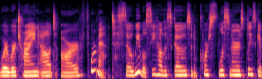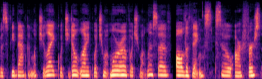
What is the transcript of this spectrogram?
where we're trying out our format. So we will see how this goes. And of course, listeners, please give us feedback on what you like, what you don't like, what you want more of, what you want less of, all the things. So our first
